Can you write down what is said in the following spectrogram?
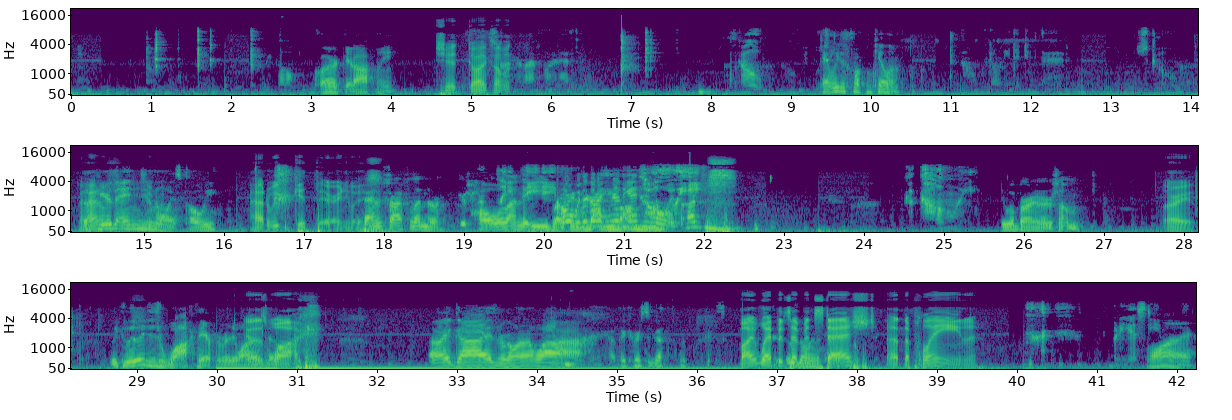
we go. Clark, get off me. Shit, guy coming. Your life, I have to. Let's go. Can't we just fucking kill him? Go. They'll hear the engine noise, Chloe. how do we get there, anyway? Bounce off limiter. Just hold on the E brake. Chloe, they're gonna hear the engine noise. Chloe. Do a burner or something. Alright, We can literally just walk there if we really want yeah, let's to. walk. Alright, guys, we're going on a walk. I think Chris is going. My weapons have been stashed on the plane. What do you Steve? Why?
